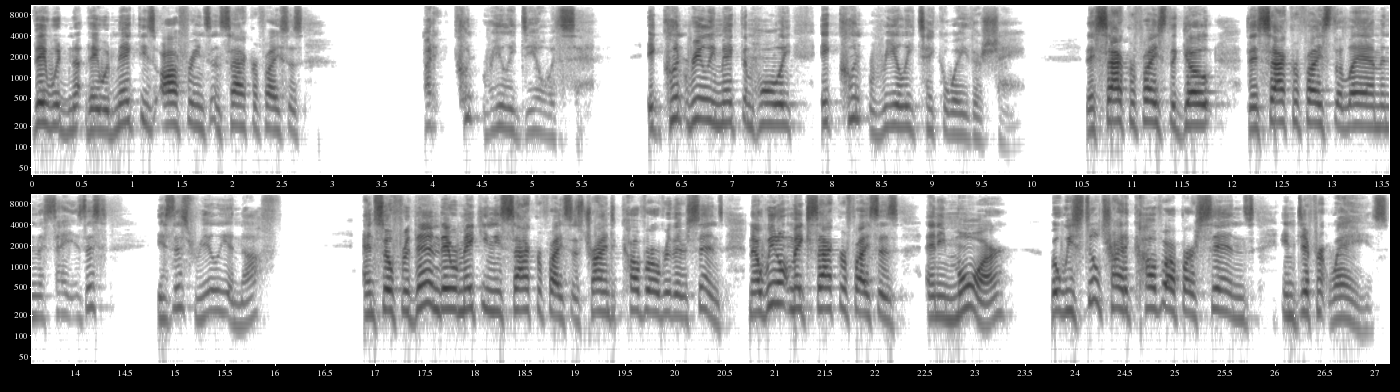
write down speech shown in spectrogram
they would, they would make these offerings and sacrifices, but it couldn't really deal with sin. It couldn't really make them holy. It couldn't really take away their shame. They sacrificed the goat, they sacrificed the lamb, and they say, Is this, is this really enough? And so for them, they were making these sacrifices, trying to cover over their sins. Now, we don't make sacrifices anymore, but we still try to cover up our sins in different ways.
